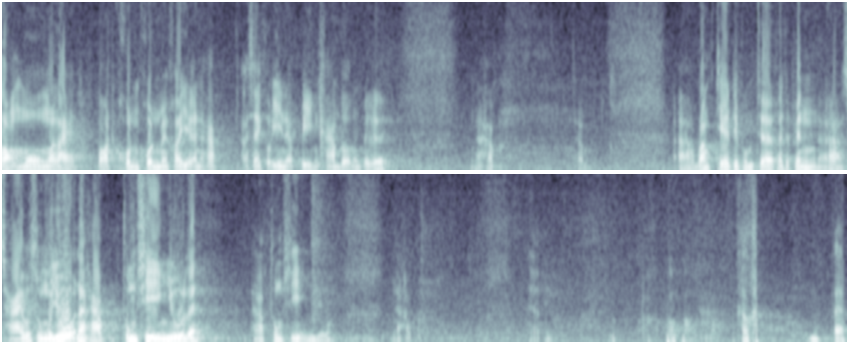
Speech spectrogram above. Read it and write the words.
สองโมงเมื่อไหร่ปลอดคนคนไม่ค่อยเยอะนะครับเอาใช้เก้าอี้เนี่ยปีนข้ามโดดลงไปเลยนะครับครับาบางเคสที่ผมเจอก็จะเป็นชายผู้สูงอายุนะครับถุงฉี่ยังอยู่เลยนะครับถุงฉี่ยังอยู่นะครับเดี๋ยว ครับแปด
